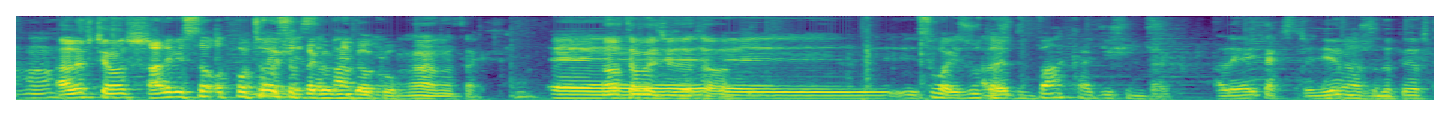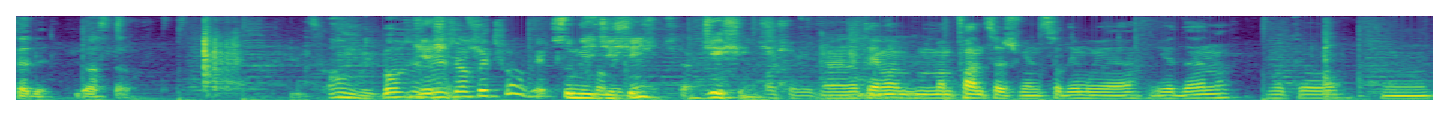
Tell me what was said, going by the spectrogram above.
Aha. Ale wciąż. Ale wiesz co, odpocząłeś od tego zabawnie. widoku. A, no tak. Eee, No to będzie gotowe. eee, słuchaj, rzucasz Ale- 2K10. Ale ja i tak strzeliłem, Razem. że dopiero wtedy dostał. O mój Boże, Dziesięć. mężowy człowiek. W sumie Są 10? dziesięć, tak. 10. Osiem. E, No to ja mam, mam pancerz, więc odejmuję jeden. No to... Mm,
